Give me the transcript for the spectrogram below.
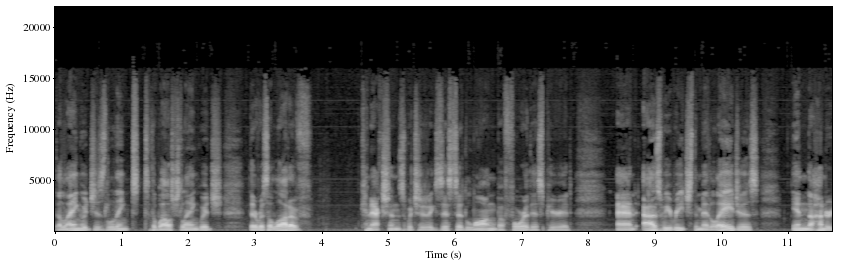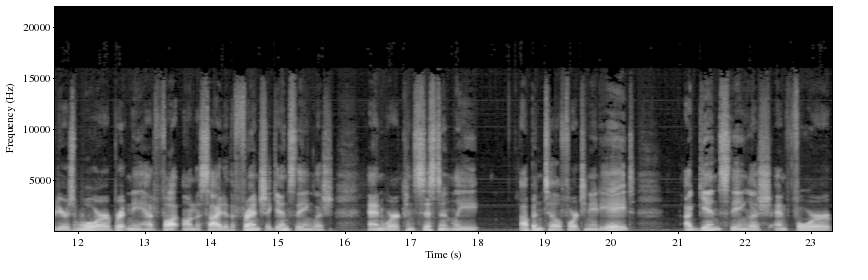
The language is linked to the Welsh language. There was a lot of connections which had existed long before this period. And as we reach the Middle Ages, in the Hundred Years' War, Brittany had fought on the side of the French against the English and were consistently, up until 1488, against the English and for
